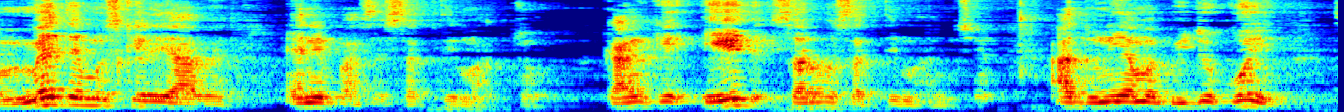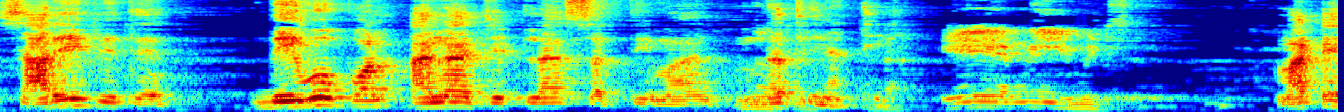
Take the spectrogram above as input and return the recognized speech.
ગમે તે મુશ્કેલી આવે એની પાસે શક્તિ માંગજો. કારણ કે એ જ સર્વશક્તિમાન છે. આ દુનિયામાં બીજો કોઈ શારીરિક રીતે દેવો પણ આના જેટલા શક્તિમાન નથી. એ એમની લિમિટ છે. માટે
